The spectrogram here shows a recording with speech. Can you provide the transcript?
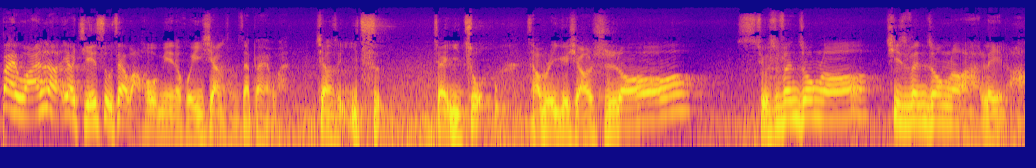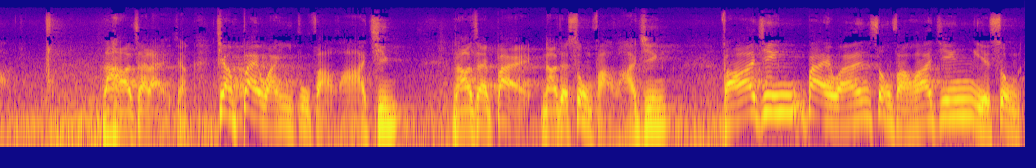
拜完了要结束再往后面的回向什么再拜完，这样子一次。这样一坐，差不多一个小时喽，九十分钟喽，七十分钟喽啊，累了啊，然后再来这样，这样拜完一部《法华经》，然后再拜，然后再诵《法华经》，《法华经》拜完诵《法华经》也诵了，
